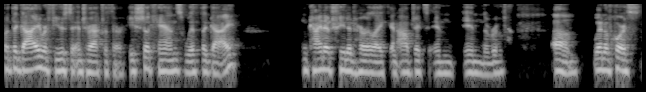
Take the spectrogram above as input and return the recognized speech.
but the guy refused to interact with her. He shook hands with the guy and kind of treated her like an object in in the room. Um, when, of course,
